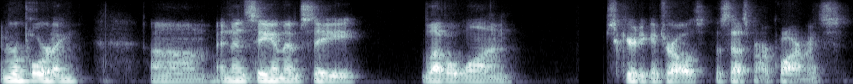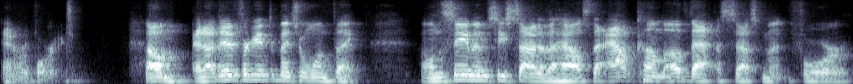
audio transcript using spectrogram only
and reporting, um, and then CMMC level one security controls, assessment requirements, and reporting. Um, and I did forget to mention one thing. On the CMMC side of the house, the outcome of that assessment for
